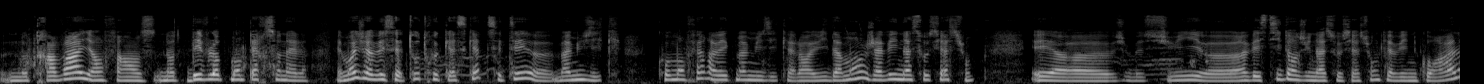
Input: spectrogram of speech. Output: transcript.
notre travail, enfin notre développement personnel. Et moi j'avais cette autre casquette, c'était euh, ma musique. Comment faire avec ma musique? Alors évidemment j'avais une association et euh, je me suis euh, investie dans une association qui avait une chorale.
